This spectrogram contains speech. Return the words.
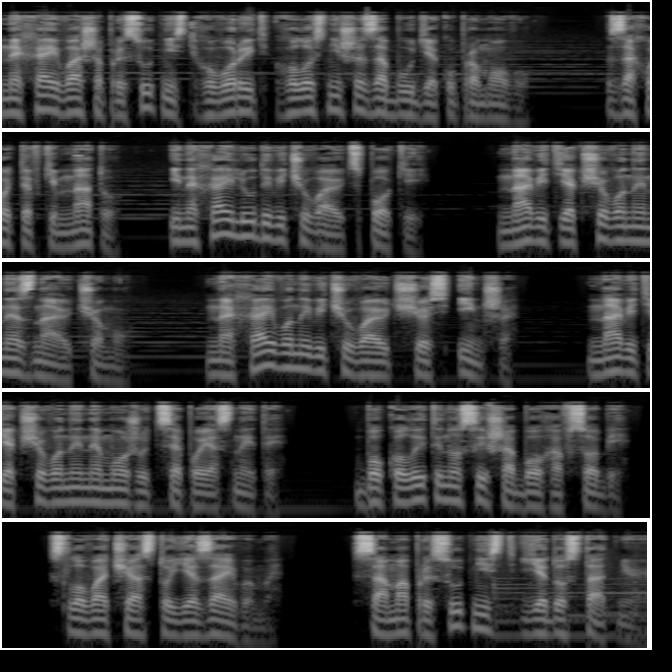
Нехай ваша присутність говорить голосніше за будь-яку промову. Заходьте в кімнату, і нехай люди відчувають спокій, навіть якщо вони не знають чому. Нехай вони відчувають щось інше, навіть якщо вони не можуть це пояснити. Бо коли ти носиш Бога в собі, слова часто є зайвими. Сама присутність є достатньою.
